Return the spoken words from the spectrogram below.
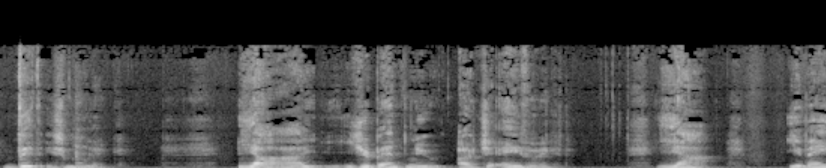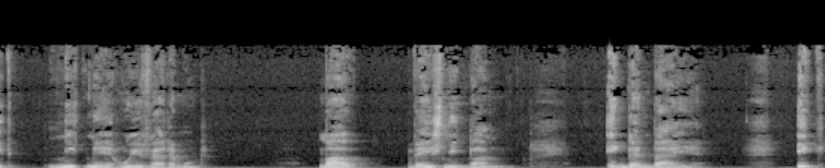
dit is moeilijk. Ja, je bent nu uit je evenwicht. Ja, je weet niet meer hoe je verder moet. Maar wees niet bang. Ik ben bij je. Ik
